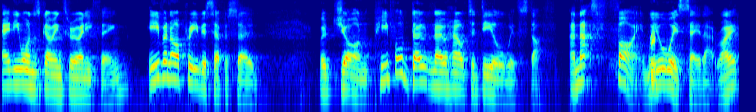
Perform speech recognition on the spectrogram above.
anyone's going through anything, even our previous episode with John, people don't know how to deal with stuff, and that's fine. We always say that, right?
